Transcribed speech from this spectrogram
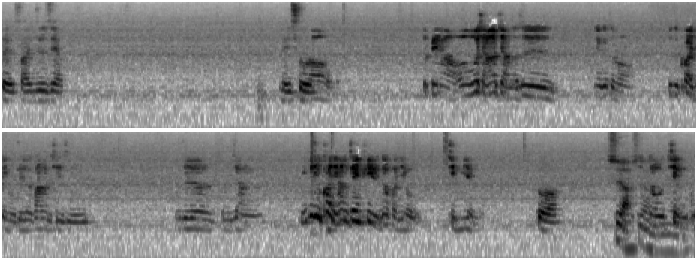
对，反正就是这样，没错。哦，这边啊，我我想要讲的是那个什么，就是快艇，我觉得他们其实，我觉得怎么讲呢？你不觉得快艇他们这一批人都很有经验吗？对啊，是啊是啊，都见过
